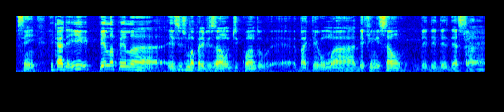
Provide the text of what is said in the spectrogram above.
Sim. Ricardo, e pela, pela. Existe uma previsão de quando eh, vai ter uma definição de, de, de dessa.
